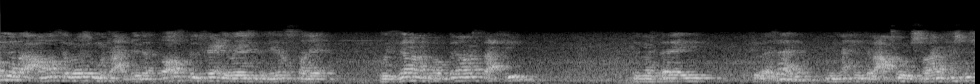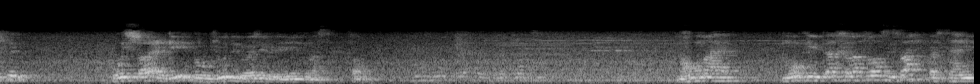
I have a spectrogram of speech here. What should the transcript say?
قلنا بقى عناصر الواجب متعددة فأصل الفعل واجب اللي هي الصلاة. والزمن ربنا وسع فيه. المسألة إيه؟ تبقى سهلة من ناحية العقل والشرع ما فيش مشكلة. والشرع جه بوجود الواجب الايه المسح طبعا ما هم ممكن يتقال خلاف لفظي صح بس هي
